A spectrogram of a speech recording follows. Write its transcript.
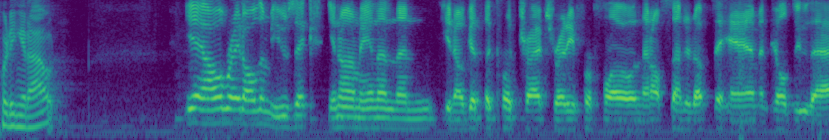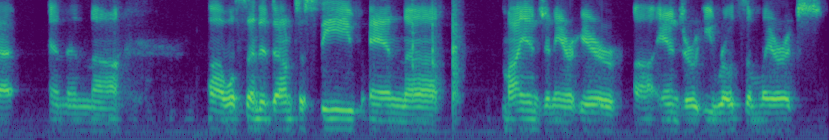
putting it out. Yeah, I'll write all the music, you know what I mean? And then, you know, get the click tracks ready for Flo and then I'll send it up to him and he'll do that. And then uh, uh, we'll send it down to Steve and uh, my engineer here, uh, Andrew, he wrote some lyrics.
